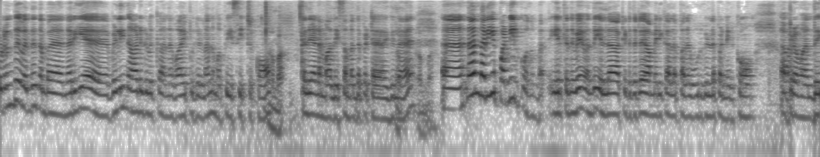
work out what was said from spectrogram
தொடர்ந்து வந்து நம்ம நிறைய வெளிநாடுகளுக்கான வாய்ப்புகள்லாம் நம்ம பேசிட்டு இருக்கோம். கல்யாண மாலை சம்பந்தப்பட்ட இதுல. நான் நிறைய பண்ணியிருக்கோம் நம்ம. ஏற்கனவே வந்து எல்லா கிட்டத்தட்ட அமெரிக்கால பல ஊர்களில் பண்ணியிருக்கோம். அப்புறம் வந்து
